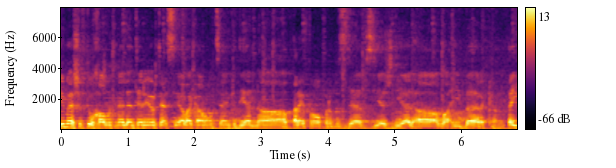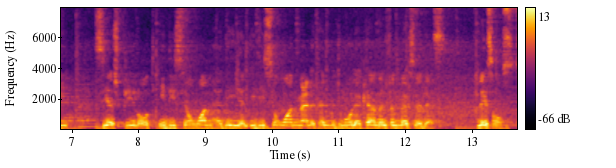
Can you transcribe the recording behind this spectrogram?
كما شفتوا خاوتنا ال intérieur تاع السيارة 45 ديالنا طري propre بزاف السياج ديالها الله يبارك نقي sièges pilote édition 1 هذه هي ال édition 1 معناتها المجمولة كامل في المرسيدس في l'essence.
